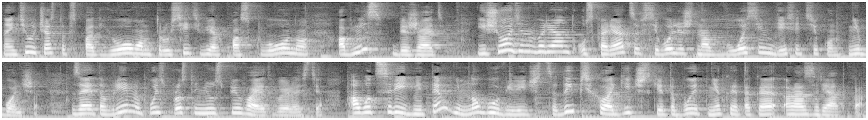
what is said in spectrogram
найти участок с подъемом, трусить вверх по склону, а вниз бежать. Еще один вариант – ускоряться всего лишь на 8-10 секунд, не больше. За это время пульс просто не успевает вырасти. А вот средний темп немного увеличится, да и психологически это будет некая такая разрядка.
